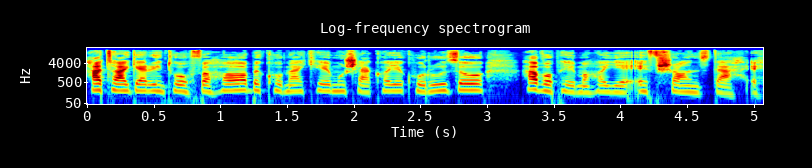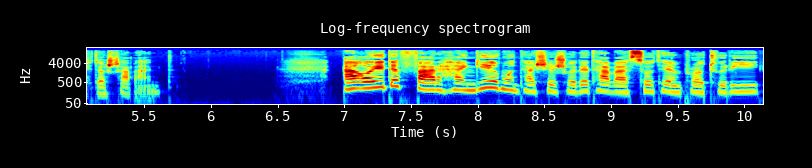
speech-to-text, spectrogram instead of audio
حتی اگر این تحفه ها به کمک موشک های کروز و هواپیماهای F-16 اهدا شوند. عقاید فرهنگی منتشر شده توسط امپراتوری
